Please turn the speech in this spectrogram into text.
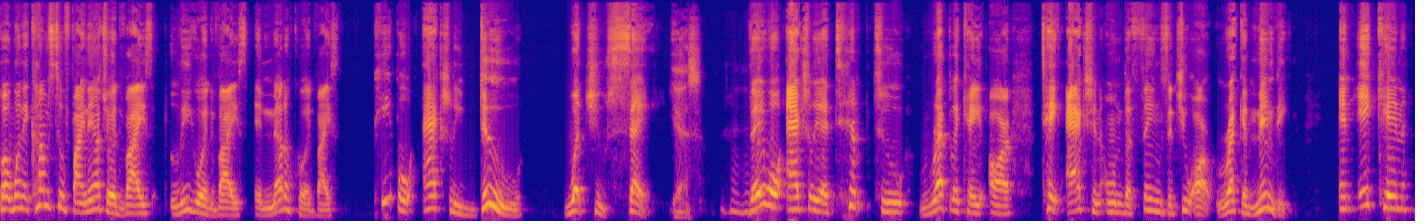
But when it comes to financial advice, legal advice, and medical advice, people actually do what you say. Yes. Mm-hmm. They will actually attempt to replicate or take action on the things that you are recommending. And it can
